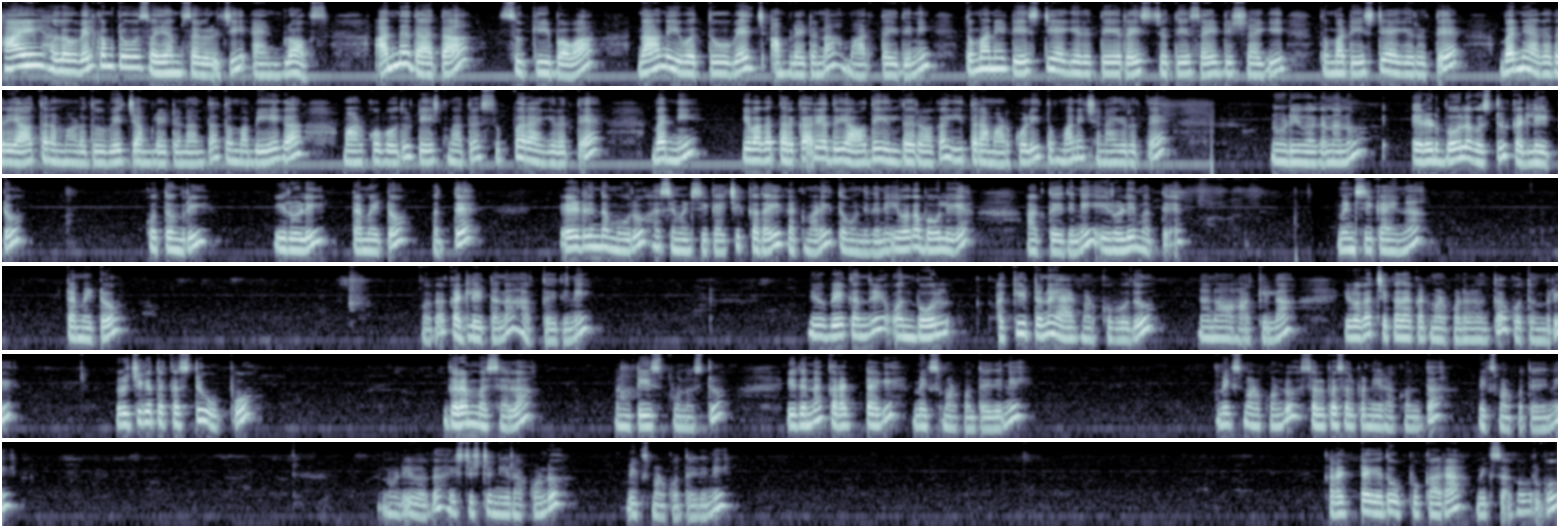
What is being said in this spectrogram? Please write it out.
Hi hello welcome to ಸ್ವಯಂ ಸವಿರುಚಿ and blogs ಅನ್ನದಾತ ಸುಖಿ ಭವ ನಾನು ಇವತ್ತು ವೆಜ್ ಆಮ್ಲೆಟನ್ನು ಮಾಡ್ತಾಯಿದ್ದೀನಿ ತುಂಬಾ ಟೇಸ್ಟಿಯಾಗಿರುತ್ತೆ ರೈಸ್ ಜೊತೆ ಸೈಡ್ ಡಿಶ್ ಆಗಿ ತುಂಬ ಟೇಸ್ಟಿಯಾಗಿರುತ್ತೆ ಬನ್ನಿ ಹಾಗಾದರೆ ಯಾವ ಥರ ಮಾಡೋದು ವೆಜ್ ಆಮ್ಲೆಟನ್ನು ಅಂತ ತುಂಬ ಬೇಗ ಮಾಡ್ಕೋಬೋದು ಟೇಸ್ಟ್ ಮಾತ್ರ ಸೂಪರ್ ಆಗಿರುತ್ತೆ. ಬನ್ನಿ, ಇವಾಗ ತರಕಾರಿ ಅದು ಯಾವುದೇ ಇಲ್ಲದೆ ಇರುವಾಗ ಈ ಥರ ಮಾಡ್ಕೊಳ್ಳಿ ತುಂಬಾ ಚೆನ್ನಾಗಿರುತ್ತೆ. ನೋಡಿ ಇವಾಗ ನಾನು ಎರಡು ಬೌಲಾಗಷ್ಟು ಕಡಲೆ ಹಿಟ್ಟು ಕೊತ್ತಂಬರಿ, ಈರುಳ್ಳಿ, ಟೊಮೆಟೊ ಮತ್ತು ಎರಡರಿಂದ ಮೂರು ಹಸಿಮೆಣಸಿಕಾಯಿ ಚಿಕ್ಕದಾಗಿ ಕಟ್ ಮಾಡಿ ತೊಗೊಂಡಿದ್ದೀನಿ. ಇವಾಗ ಬೌಲಿಗೆ ಹಾಕ್ತಾಯಿದ್ದೀನಿ ಈರುಳ್ಳಿ ಮತ್ತು ಮೆಣಸಿಕಾಯಿನ ಟೊಮೆಟೊ, ಇವಾಗ ಕಡಲೆ ಹಿಟ್ಟನ್ನು ಹಾಕ್ತಾಯಿದ್ದೀನಿ ನೀವು ಬೇಕಂದರೆ ಒಂದು ಬೌಲ್ ಅಕ್ಕಿ ಹಿಟ್ಟನ್ನು ಆ್ಯಡ್ ಮಾಡ್ಕೋಬೋದು. ನಾನು ಹಾಕಿಲ್ಲ. ಇವಾಗ ಚಿಕ್ಕದಾಗಿ ಕಟ್ ಮಾಡ್ಕೊಂಡಿರುವಂಥ ಕೊತ್ತಂಬರಿ, ರುಚಿಗೆ ತಕ್ಕಷ್ಟು ಉಪ್ಪು, ಗರಂ ಮಸಾಲ ಒಂದು ಟೀ ಸ್ಪೂನಷ್ಟು ಇದನ್ನು ಕರೆಕ್ಟಾಗಿ ಮಿಕ್ಸ್ ಮಾಡ್ಕೊತಾ ಇದ್ದೀನಿ. ಮಿಕ್ಸ್ ಮಾಡಿಕೊಂಡು ಸ್ವಲ್ಪ ಸ್ವಲ್ಪ ನೀರು ಹಾಕೊತ ಮಿಕ್ಸ್ ಮಾಡ್ಕೊತಾ ಇದ್ದೀನಿ. ನೋಡಿ ಇವಾಗ ಇಷ್ಟಿಷ್ಟು ನೀರು ಹಾಕ್ಕೊಂಡು ಮಿಕ್ಸ್ ಮಾಡ್ಕೊತಾ ಇದ್ದೀನಿ. ಕರೆಕ್ಟಾಗಿ ಅದು ಉಪ್ಪು, ಖಾರ ಮಿಕ್ಸ್ ಆಗೋವರೆಗೂ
